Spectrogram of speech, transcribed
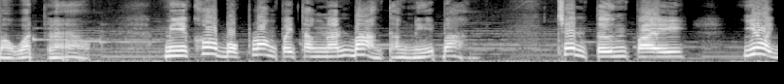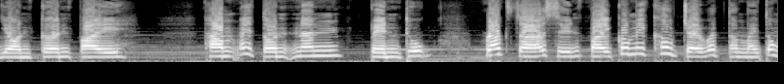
มาวัดแล้ว มีข้อบกพร่องไปทางนั้นบ้างทางนี้บ้าง เช่นตึงไป ย่อหย่อนเกินไปทำให้ตนนั้นเป็นทุกข์ รักษาศีลไปก็ไม่เข้าใจว่าทำไมต้อง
